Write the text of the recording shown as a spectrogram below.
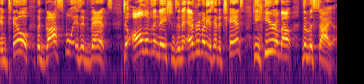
Until the gospel is advanced to all of the nations and that everybody has had a chance to hear about the Messiah.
